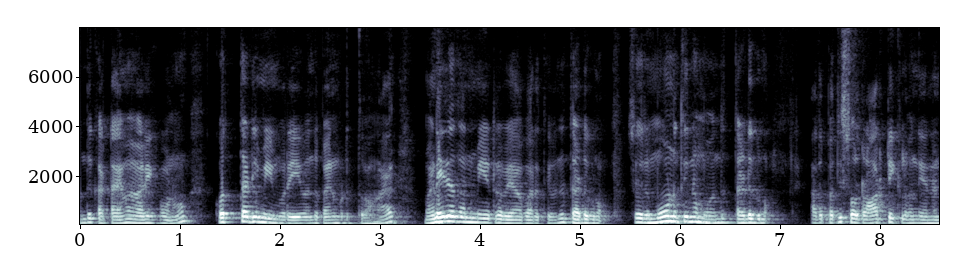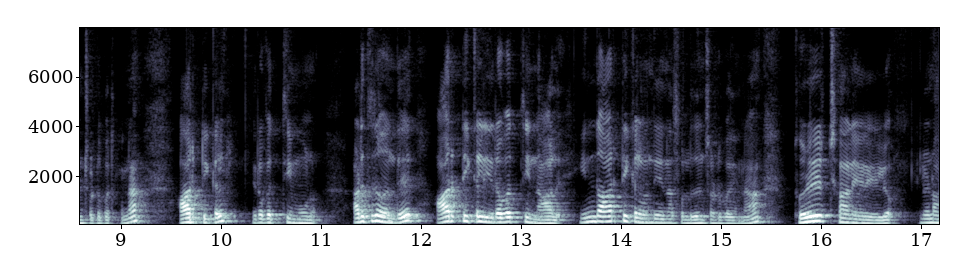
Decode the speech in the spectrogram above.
வந்து கட்டாயமாக வேலைக்கு போகணும். கொத்தடிமை முறையை வந்து பயன்படுத்துவாங்க. மனித தன்மையற்ற வியாபாரத்தை வந்து தடுக்கணும். ஸோ இது மூணுத்தையும் நம்ம வந்து தடுக்கணும். அதை பற்றி சொல்கிற ஆர்டிக்கல் வந்து என்னன்னு சொல்லிட்டு பார்த்தீங்கன்னா ஆர்டிக்கல் இருபத்தி மூணு. அடுத்தது வந்து ஆர்டிக்கல் இருபத்தி நாலு. இந்த ஆர்டிக்கல் வந்து என்ன சொல்லுதுன்னு சொல்லிட்டு பார்த்தீங்கன்னா தொழிற்சாலைகளிலோ இல்லைன்னா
